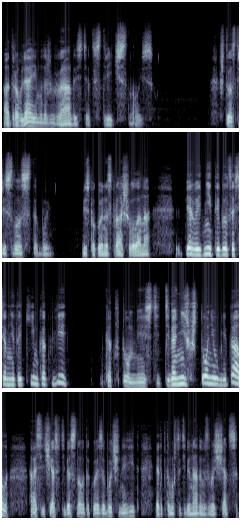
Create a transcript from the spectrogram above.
отравляя ему даже радость от встречи с Нойсом. «Что стряслось с тобой?» — беспокойно спрашивала она. «Первые дни ты был совсем не таким, как ведь как в том месте. Тебя ничто не угнетало, а сейчас у тебя снова такой озабоченный вид. Это потому, что тебе надо возвращаться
